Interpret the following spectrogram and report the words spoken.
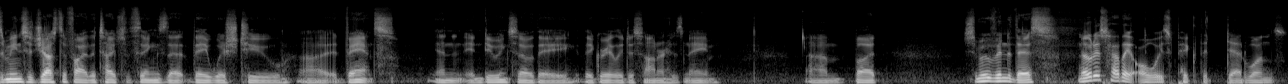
a means to justify the types of things that they wish to uh, advance, and in doing so, they they greatly dishonor his name. Um, but to move into this, Notice how they always pick the dead ones.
